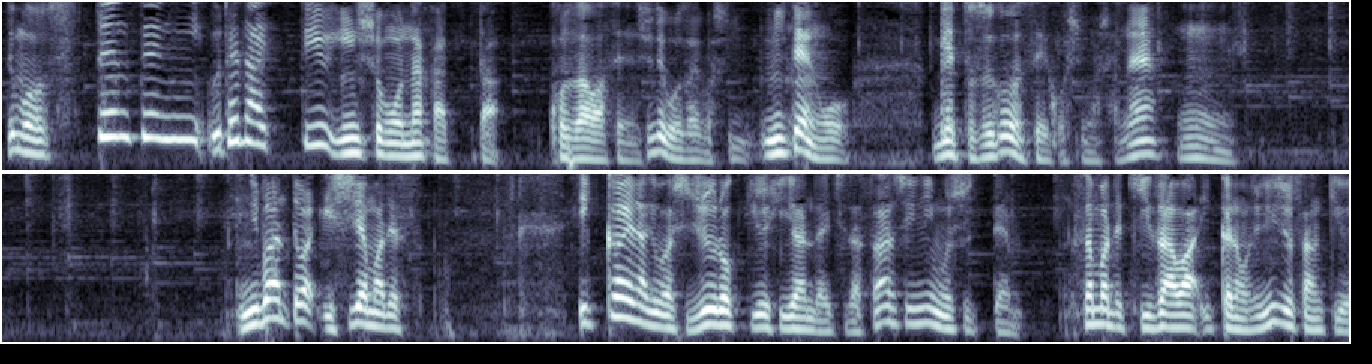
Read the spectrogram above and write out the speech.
でも、すってんてんに打てないっていう印象もなかった小沢選手でございます。2点をゲットすることに成功しましたね。うん。2番手は石山です。1回投げまし16球、被安打1打三振に無失点。3番手木沢、1回投げまし23球。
